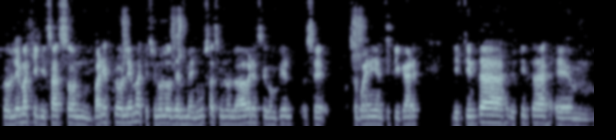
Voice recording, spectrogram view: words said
problemas que quizás son varios problemas, que si uno los desmenuza, si uno los abre, se, se, se pueden identificar distintas, distintas, em,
